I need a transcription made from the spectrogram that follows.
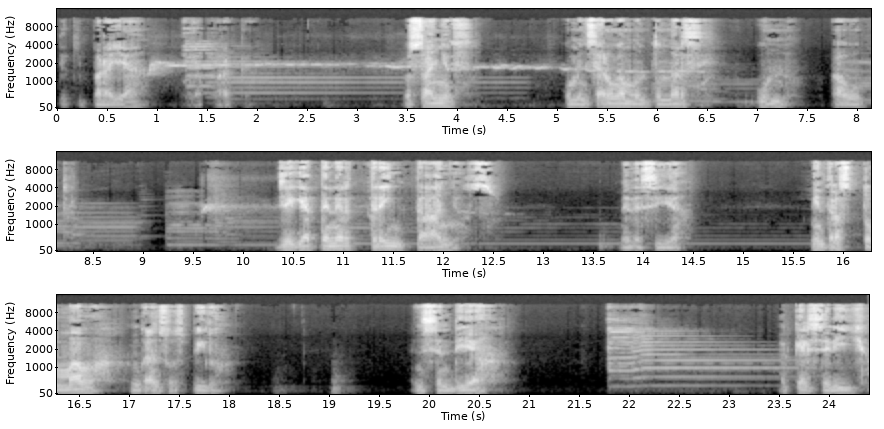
de aquí para allá, allá para acá. Los años comenzaron a amontonarse uno a otro. Llegué a tener 30 años, me decía, mientras tomaba un gran suspiro. Encendía aquel cerillo,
